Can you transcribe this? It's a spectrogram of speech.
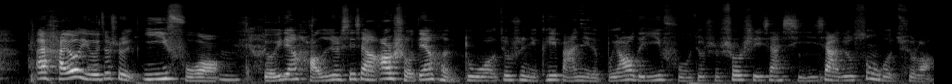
哎，还有一个就是衣服哦，嗯有一点好的就是新西兰二手店很多，就是你可以把你的不要的衣服就是收拾一下、洗一下就送过去了。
